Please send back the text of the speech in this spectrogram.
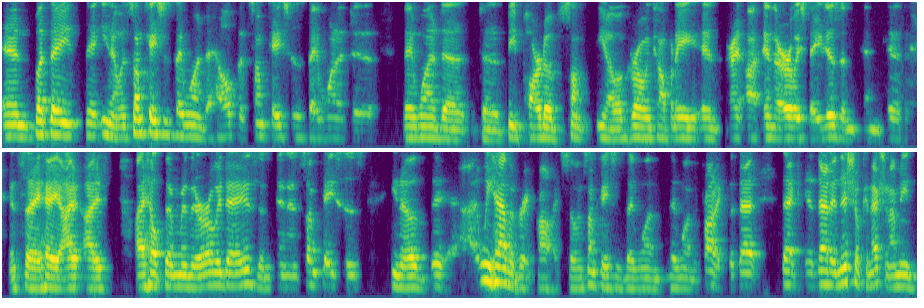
and but they they you know in some cases they wanted to help. In some cases they wanted to they wanted to, to be part of some you know a growing company in uh, in the early stages and and and say hey I I I helped them in the early days. And and in some cases you know they, we have a great product. So in some cases they won they won the product. But that that that initial connection I mean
